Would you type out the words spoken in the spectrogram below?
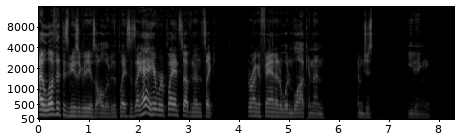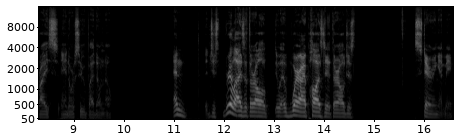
I love that this music video is all over the place. It's like, hey, here we're playing stuff, and then it's like throwing a fan at a wooden block, and then I'm just eating rice and or soup. I don't know. And just realize that they're all where I paused it. They're all just staring at me.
